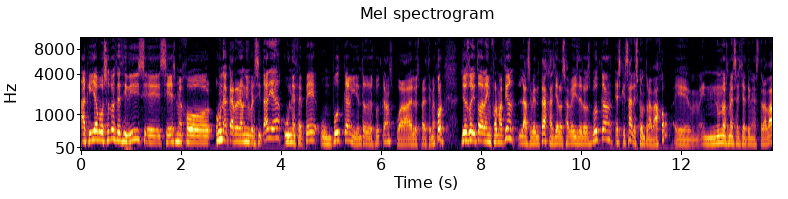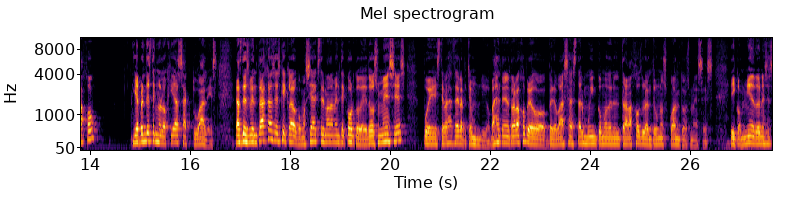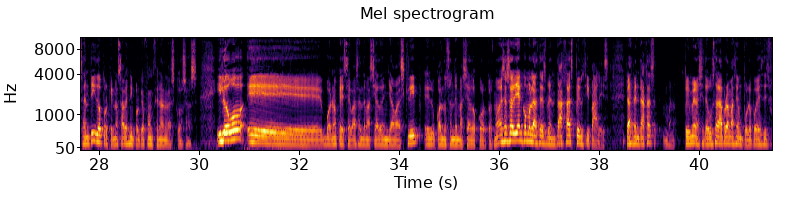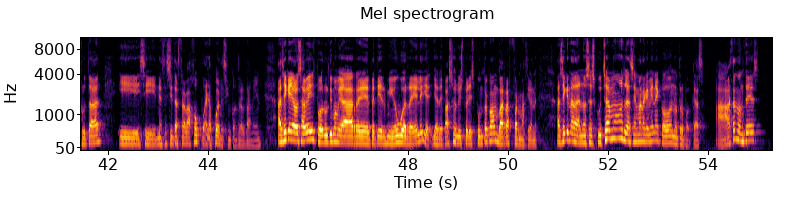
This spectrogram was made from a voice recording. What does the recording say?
aquí ya vosotros decidís eh, si es mejor una carrera universitaria, un FP, un bootcamp y dentro de los bootcamps cuál os parece mejor. Yo os doy toda la información, las ventajas ya lo sabéis de los bootcamps, es que sales con trabajo, eh, en unos meses ya tienes trabajo y aprendes tecnologías actuales. Las desventajas es que, claro, como sea extremadamente corto de dos meses, pues te vas a hacer la un lío. Vas a tener trabajo, pero, pero vas a estar muy incómodo en el trabajo durante unos cuantos meses. Y con miedo en ese sentido, porque no sabes ni por qué funcionan las cosas. Y luego, eh, bueno, que se basan demasiado en JavaScript cuando son demasiado cortos, ¿no? Esas serían como las desventajas principales. Las ventajas, bueno, primero, si te gusta la programación, pues lo puedes disfrutar. Y si necesitas trabajo, pues lo puedes encontrar también. Así que ya lo sabéis, por último voy a repetir mi URL, ya de paso luisperis.com barra formación. Así que nada, nos escuchamos la semana que viene con otro podcast. Hasta entonces.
